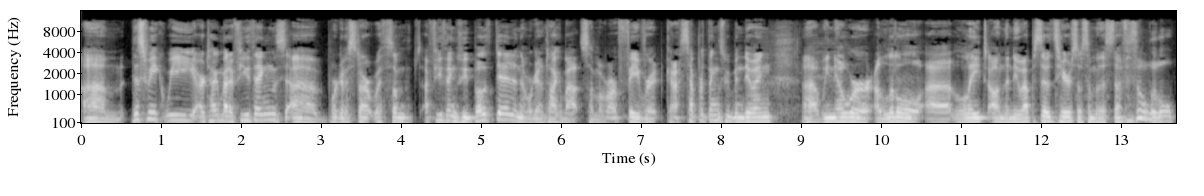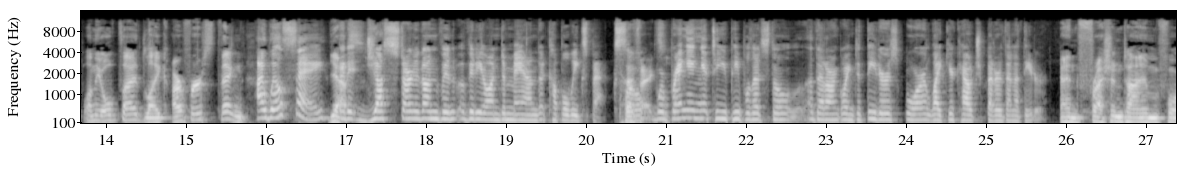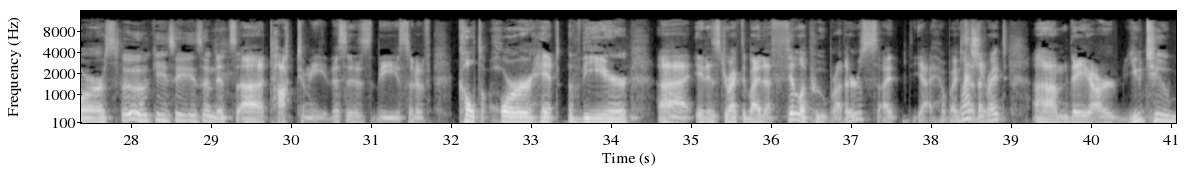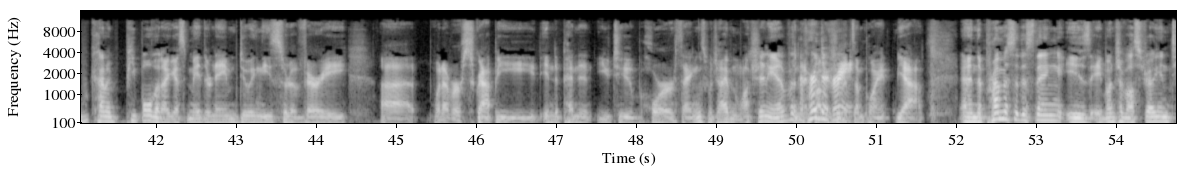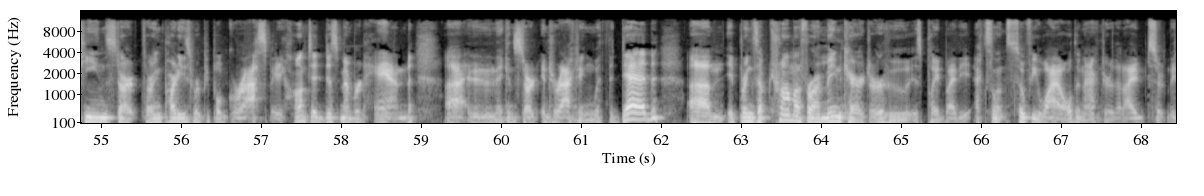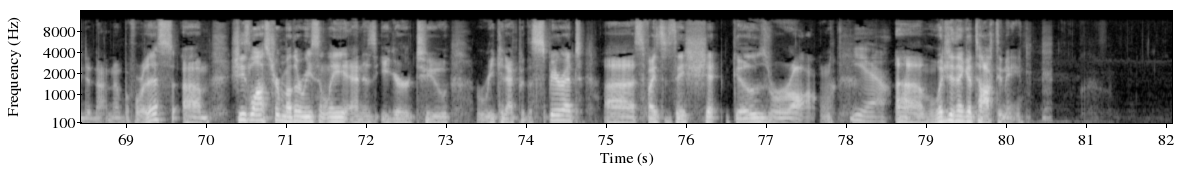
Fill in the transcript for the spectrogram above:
Um, this week we are talking about a few things. Uh, we're going to start with some a few things we both did, and then we're going to talk about some of our favorite kind of separate things we've been doing. Uh, we know we're a little uh, late on the new episodes here, so some of this stuff is a little on the old side, like our first thing. i will say Yes. that it just started on vid- video on demand a couple weeks back so Perfect. we're bringing it to you people that still that aren't going to theaters or like your couch better than a theater and fresh in time for spooky season. It's uh Talk to Me. This is the sort of cult horror hit of the year. Uh it is directed by the Philippou brothers. I yeah, I hope I Bless said that right. Um they are YouTube kind of people that I guess made their name doing these sort of very uh whatever scrappy independent YouTube horror things, which I haven't watched any of, and I've I heard they're should at some point. Yeah. And the premise of this thing is a bunch of Australian teens start throwing parties where people grasp a haunted, dismembered hand, uh, and then they can start interacting with the dead. Um, it brings up trauma for our main character, who is played by the excellent Sophie Wilde, an actor that I certainly did not know before this. Um, she's lost her mother recently and is eager to reconnect with the spirit. Uh, suffice it to say, shit goes wrong. yeah Um, what'd you think of Talk to Me?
